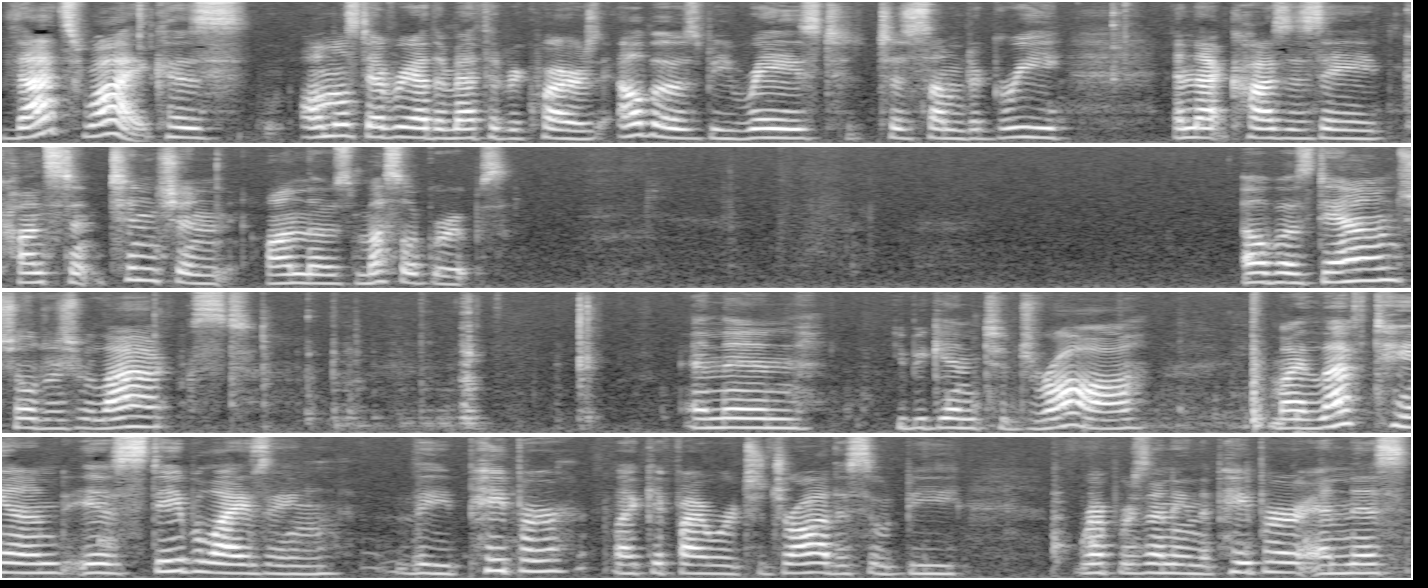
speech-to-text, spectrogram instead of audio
that's why, because almost every other method requires elbows be raised to some degree, and that causes a constant tension on those muscle groups. Elbows down, shoulders relaxed and then you begin to draw, my left hand is stabilizing the paper. Like if I were to draw, this would be representing the paper and this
